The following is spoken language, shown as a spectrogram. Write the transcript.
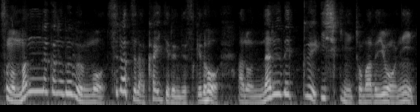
その真ん中の部分もつらつら書いてるんですけどあのなるべく意識に留まるように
